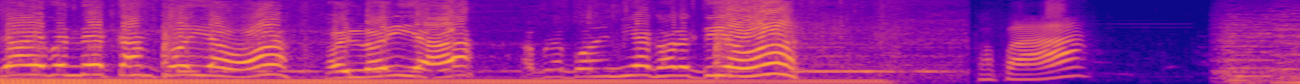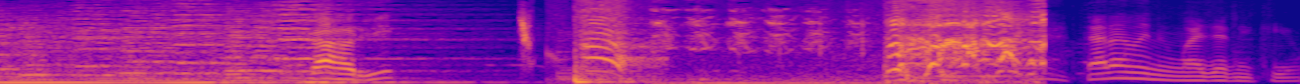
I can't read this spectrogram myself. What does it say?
जा एगो ने काम कइया हो है लइया अपने बहनिया घर दिया हो। पापा। का हरी? तारा मैंने मज़ा नहीं किया।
